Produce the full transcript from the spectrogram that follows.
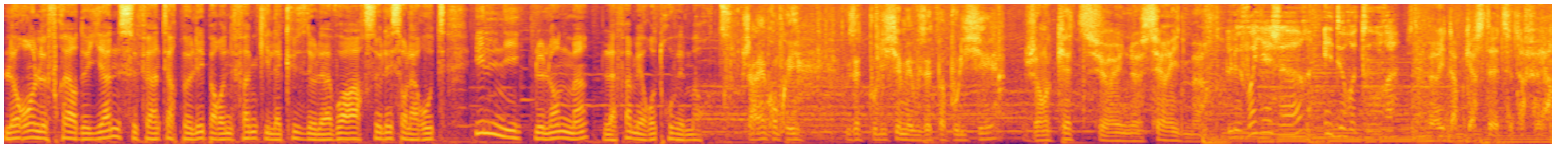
Laurent, le frère de Yann, se fait interpeller par une femme qui l'accuse de l'avoir harcelé sur la route. Il nie. Le lendemain, la femme est retrouvée morte. J'ai rien compris. Vous êtes policier, mais vous n'êtes pas policier J'enquête sur une série de meurtres. Le voyageur est de retour. C'est un véritable casse-tête cette affaire.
